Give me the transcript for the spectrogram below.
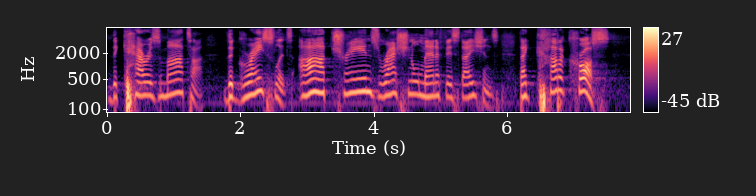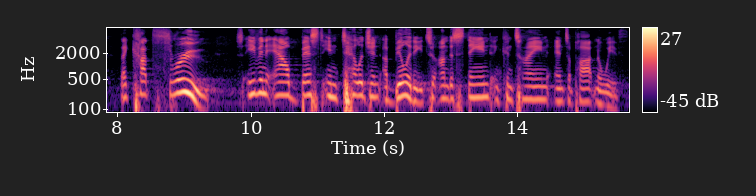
the charismata, the gracelets are transrational manifestations. They cut across, they cut through even our best intelligent ability to understand and contain and to partner with.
